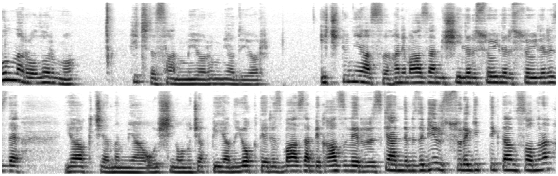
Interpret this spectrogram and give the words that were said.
Bunlar olur mu hiç de sanmıyorum ya diyor. İç dünyası hani bazen bir şeyleri söyleriz söyleriz de yok canım ya o işin olacak bir yanı yok deriz. Bazen bir gaz veririz kendimize bir süre gittikten sonra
